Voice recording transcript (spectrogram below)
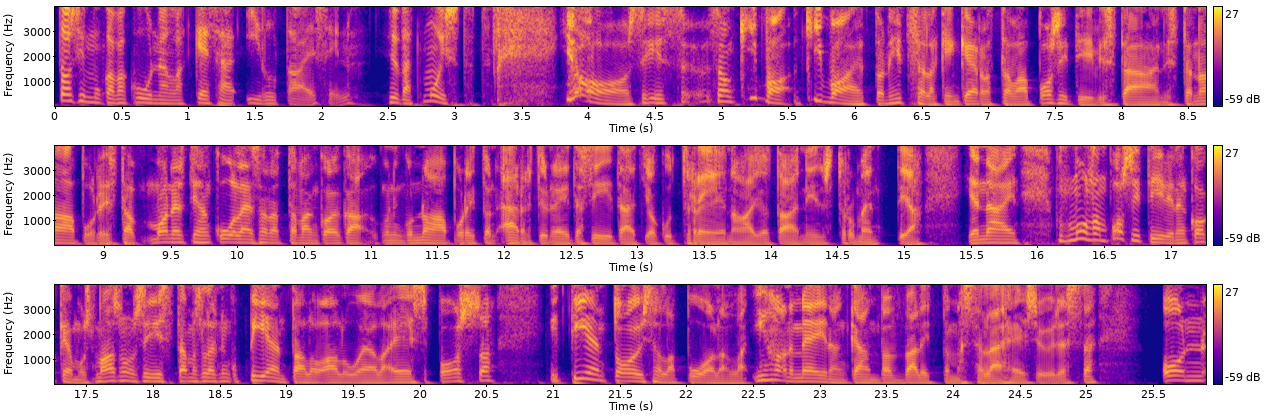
Tosi mukava kuunnella kesäiltaisin. Hyvät muistot. Joo, siis se on kiva, kiva, että on itselläkin kerrottavaa positiivista äänistä naapurista. Monestihan kuulee sanottavan, kuinka niin kuin naapurit on ärtyneitä siitä, että joku treenaa jotain instrumenttia ja näin. Mutta mulla on positiivinen kokemus. Mä asun siis tämmöisellä niin kuin pientaloalueella Espoossa, niin tien toisella puolella, ihan meidän kämpän välittömässä läheisyydessä, on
